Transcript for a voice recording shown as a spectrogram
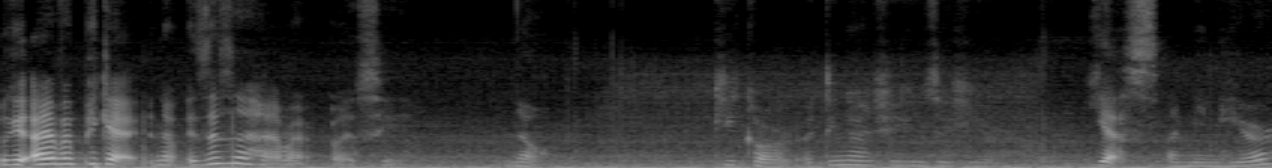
Okay, I have a pickaxe. No, is this a hammer? I see. No. Key card. I think I should use it here. Yes, I'm in here.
